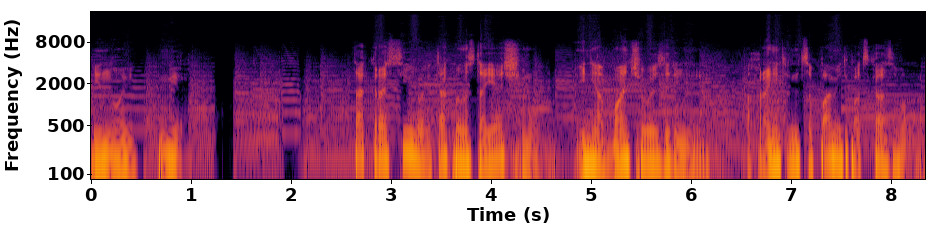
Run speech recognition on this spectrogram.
иной мир. Так красиво и так по-настоящему, и не обманчивое зрение – Охранительница память подсказывала.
